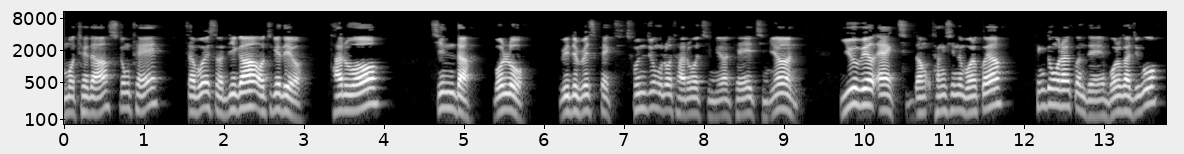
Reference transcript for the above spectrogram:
뭐뭐 되다 수동태? 자 뭐했어? 네가 어떻게 돼요? 다루어진다. 뭘로? With respect. 존중으로 다루어지면 대해지면 you will act. 너- 당신은 뭐 할 거야? 행동을 할 건데 뭘 가지고?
